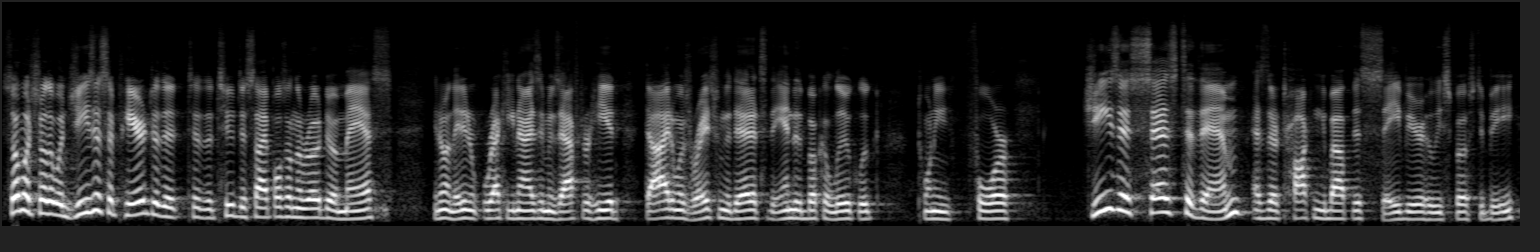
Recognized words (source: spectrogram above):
So much so that when Jesus appeared to the, to the two disciples on the road to Emmaus, you know, and they didn't recognize him as after he had died and was raised from the dead. It's at the end of the book of Luke, Luke 24. Jesus says to them, as they're talking about this Savior who he's supposed to be,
